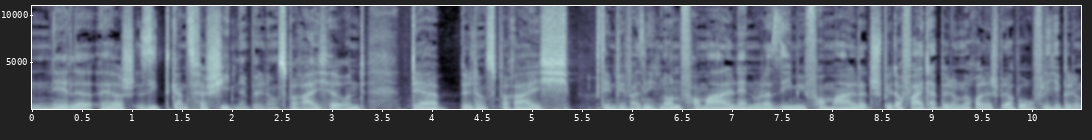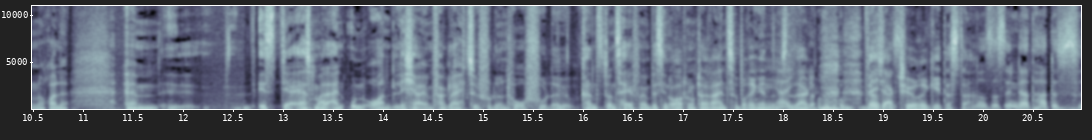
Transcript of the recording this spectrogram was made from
Nele Hirsch sieht ganz verschiedene Bildungsbereiche und der Bildungsbereich, den wir, weiß nicht, nonformal nennen oder semiformal, spielt auch Weiterbildung eine Rolle, spielt auch berufliche Bildung eine Rolle. Ähm, ist ja erstmal ein unordentlicher im Vergleich zu Schule und Hochschule. Kannst du uns helfen, ein bisschen Ordnung da reinzubringen ja, und zu sagen, um welche Akteure ist, geht es da? Das ist in der Tat das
